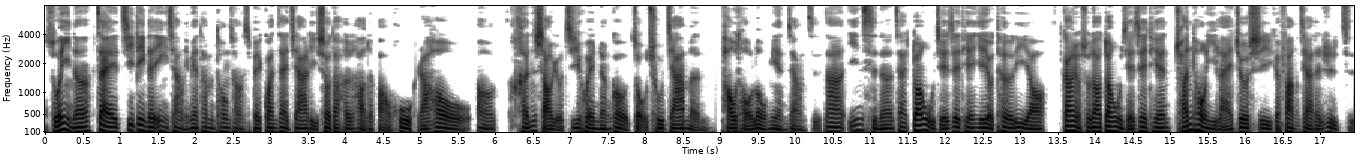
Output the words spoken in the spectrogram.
所以呢，在既定的印象里面，他们通常是被关在家里，受到很好的保护，然后呃，很少有机会能够走出家门抛头露面这样子。那因此呢，在端午节这天也有特例哦。刚刚有说到端午节这天，传统以来就是一个放假的日子，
